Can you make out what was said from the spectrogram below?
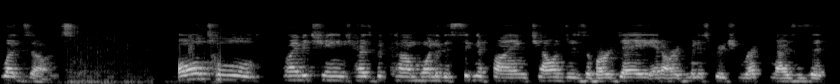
flood zones. All told, climate change has become one of the signifying challenges of our day, and our administration recognizes it.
